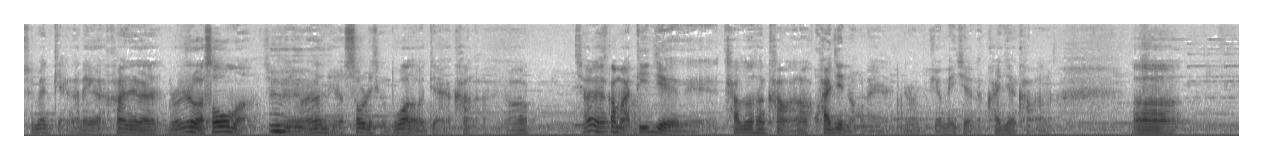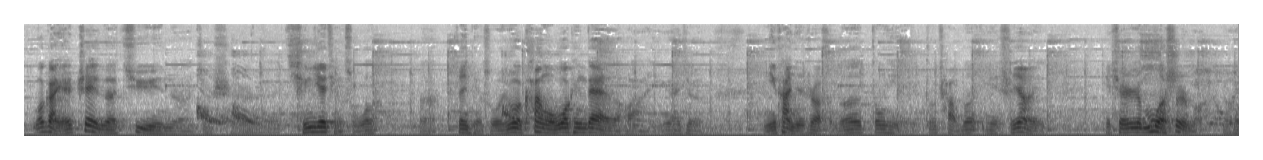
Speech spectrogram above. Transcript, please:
随便点个那个，看这个不是热搜嘛，就是嗯有人也搜的挺多的，我点开看了。然后前两天刚把第一季给差不多算看完了，快进着，后来就是觉得没劲了，快进看完了。呃，我感觉这个剧呢，就是情节挺俗的啊，真挺俗。如果看过《Walking Dead》的话，应该就你一看你就知道很多东西都差不多。因为实际上也确实是末世嘛，然后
